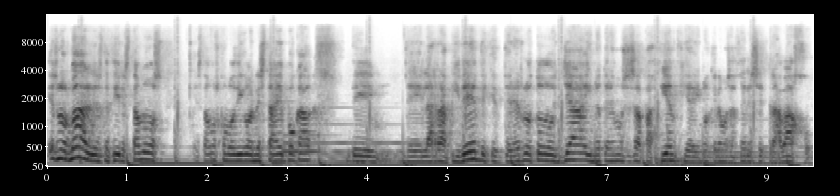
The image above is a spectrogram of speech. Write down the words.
Es normal, es decir, estamos, estamos como digo, en esta época de, la rapidez, de que tenerlo todo ya y no tenemos esa paciencia y no queremos hacer ese trabajo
